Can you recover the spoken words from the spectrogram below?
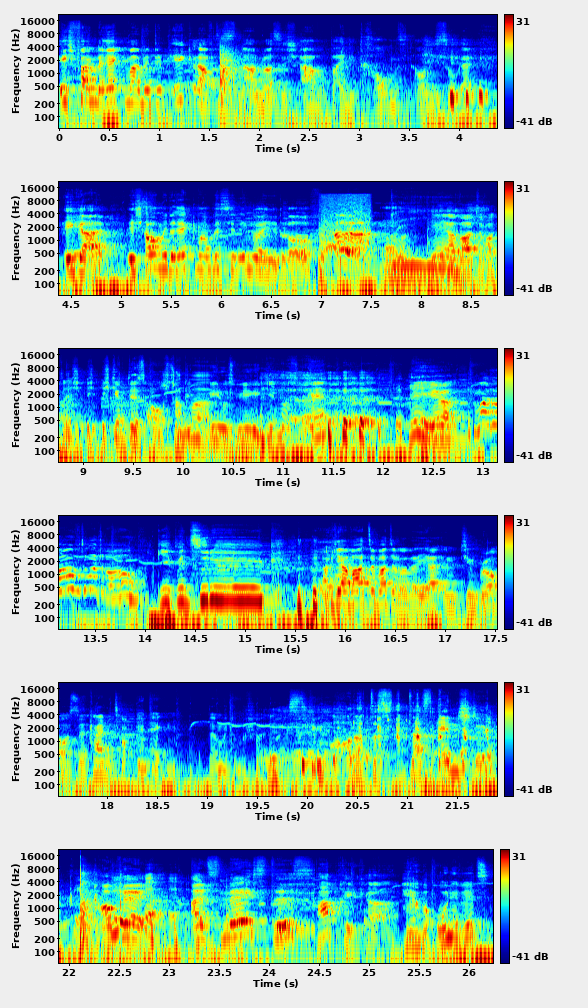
Ich fange direkt mal mit dem ekelhaftesten an, was ich. Ah, wobei die Trauben sind auch nicht so geil. Egal, ich hau mir direkt mal ein bisschen Ingwer hier drauf. Ja, ja, warte, warte, ich, ich, ich gebe dir das auch, so, mal. wie, wie du es mir gegeben hast, okay? Hier, hier. Tu mal drauf, tu mal drauf. Gib ihn zurück. Ach ja, warte, warte, weil wir ja im Team Bro sind, keine trockenen Ecken. Damit du Bescheid weißt. Oh, das, das, das Endstück. Okay, als nächstes Paprika. Hey, aber ohne Witz,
